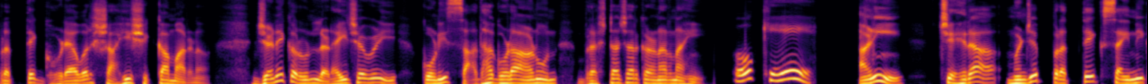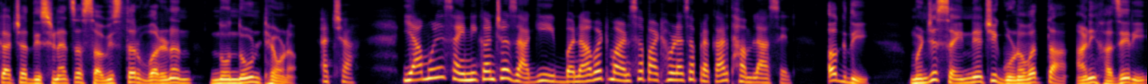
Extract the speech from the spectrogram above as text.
प्रत्येक घोड्यावर शाही शिक्का मारणं. जेणेकरून लढाईच्या वेळी कोणी साधा घोडा आणून भ्रष्टाचार करणार नाही. ओके. आणि चेहरा म्हणजे प्रत्येक सैनिकाच्या दिसण्याचं सविस्तर वर्णन नोंदवून ठेवणं. अच्छा. यामुळे सैनिकांच्या जागी बनावट माणसं पाठवण्याचा प्रकार थांबला असेल. अगदी. म्हणजे सैन्याची गुणवत्ता आणि हजेरी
